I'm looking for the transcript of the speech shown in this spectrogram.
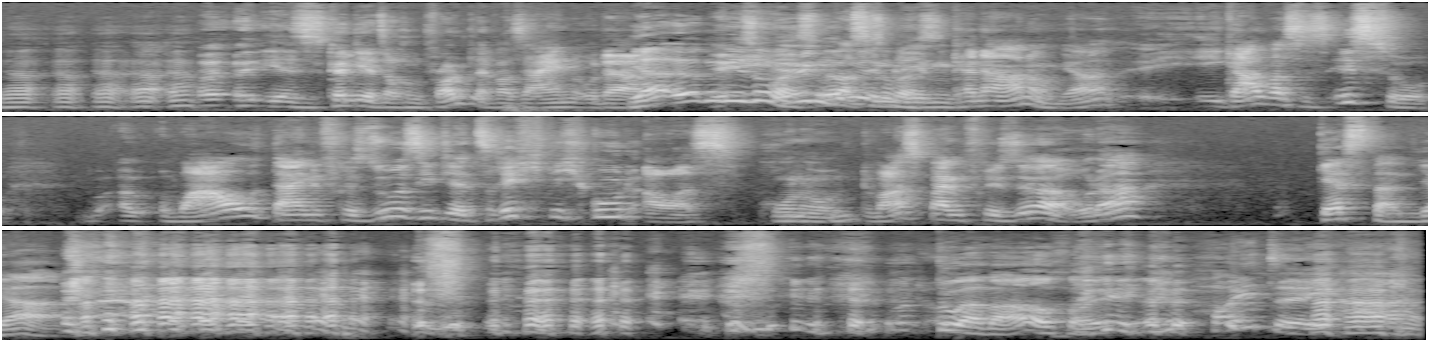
Ja, ja, ja, ja. ja. Äh, äh, es könnte jetzt auch ein Frontlever sein oder ja, irgendwie sowas, irgendwas irgendwie im Leben, keine Ahnung, ja. Egal was es ist, so. Wow, deine Frisur sieht jetzt richtig gut aus, Bruno. Mhm. Du warst beim Friseur, oder? Gestern, ja. du aber auch heute. Heute, ja.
